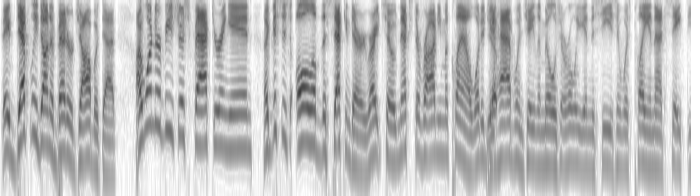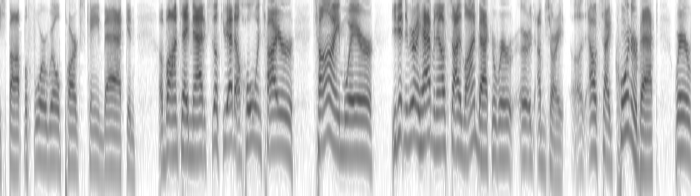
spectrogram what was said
They've definitely done a better job with that. I wonder if he's just factoring in like this is all of the secondary, right? So next to Roddy McLeod, what did you have when Jalen Mills early in the season was playing that safety spot before Will Parks came back and Avonte Maddox? Look, you had a whole entire time where you didn't really have an outside linebacker where, or I'm sorry, uh, outside cornerback where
